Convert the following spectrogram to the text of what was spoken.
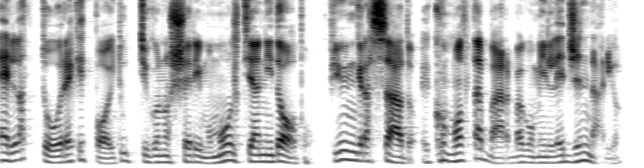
è l'attore che poi tutti conosceremo molti anni dopo, più ingrassato e con molta barba come il leggendario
